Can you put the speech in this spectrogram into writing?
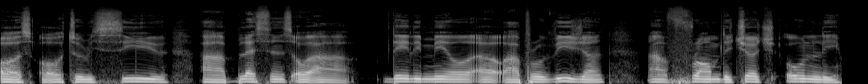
us or to receive our blessings or our daily meal or our provision uh, from the church only.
